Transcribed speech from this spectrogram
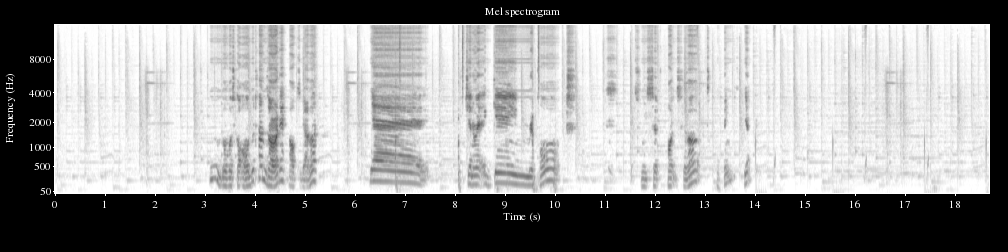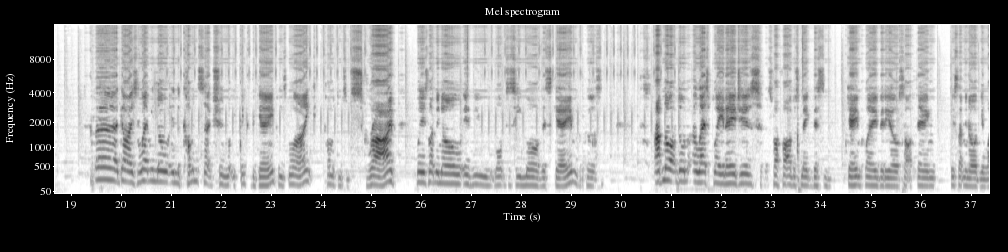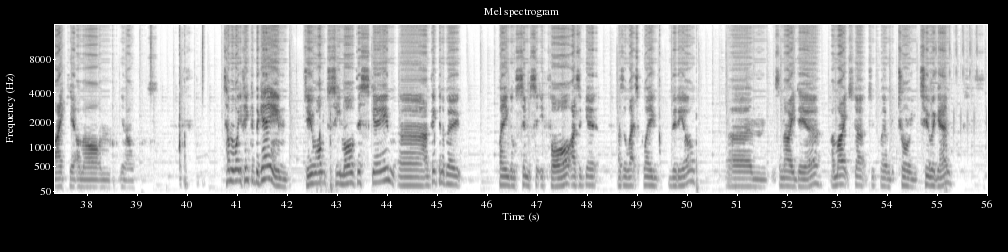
Hmm, almost got 100 fans already, altogether. Yay! Generate a game report. Let's research points for that, I think. Yep. Uh, guys, let me know in the comment section what you think of the game. Please like, comment and subscribe. Please let me know if you want to see more of this game, because I've not done a Let's Play in ages, so I thought I'd just make this gameplay video sort of thing. Please let me know if you like it or not, and, you know... Tell me what you think of the game! Do you want to see more of this game? Uh, I'm thinking about playing on SimCity 4 as a get as a Let's Play video. Um, it's an idea. I might start to play on Victoria 2 again.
